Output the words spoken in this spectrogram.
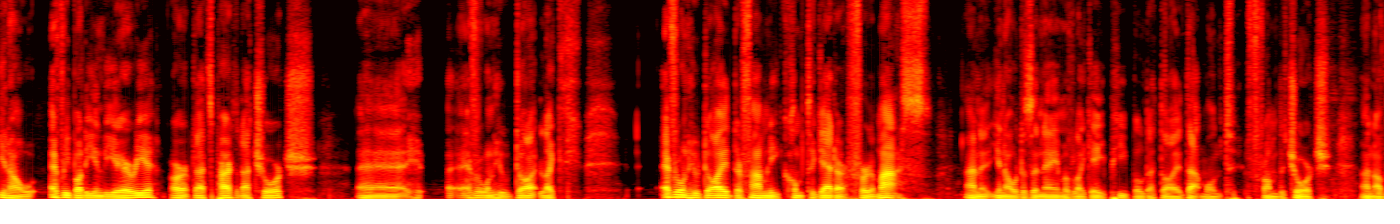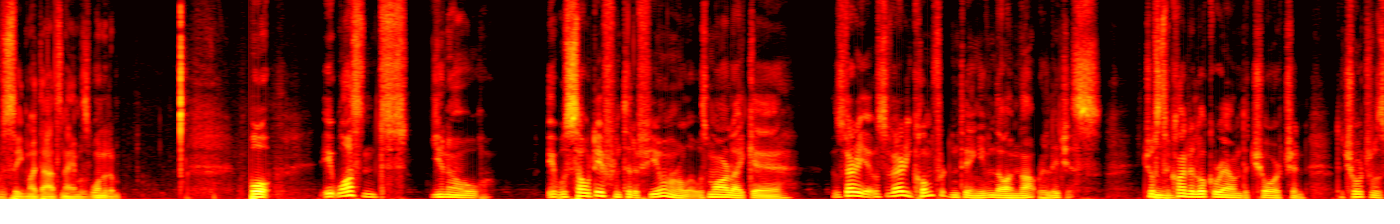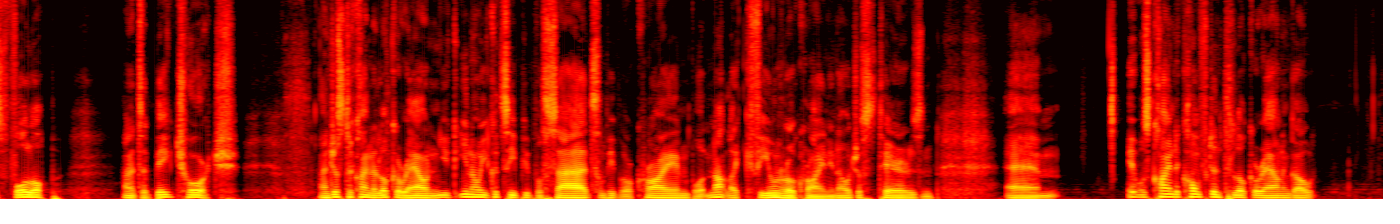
you know everybody in the area or that's part of that church, uh, everyone who died, like everyone who died, their family come together for a mass. And it, you know, there's a name of like eight people that died that month from the church, and obviously my dad's name was one of them. But it wasn't, you know, it was so different to the funeral. It was more like a, it was very, it was a very comforting thing, even though I'm not religious. Just to Mm. kind of look around the church, and the church was full up, and it's a big church, and just to kind of look around, you you know, you could see people sad, some people were crying, but not like funeral crying, you know, just tears, and um, it was kind of comforting to look around and go,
